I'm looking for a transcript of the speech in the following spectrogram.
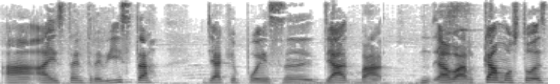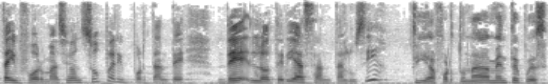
a, esta entrevista? ya que pues eh, ya va, abarcamos toda esta información súper importante de Lotería Santa Lucía. Sí, afortunadamente pues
